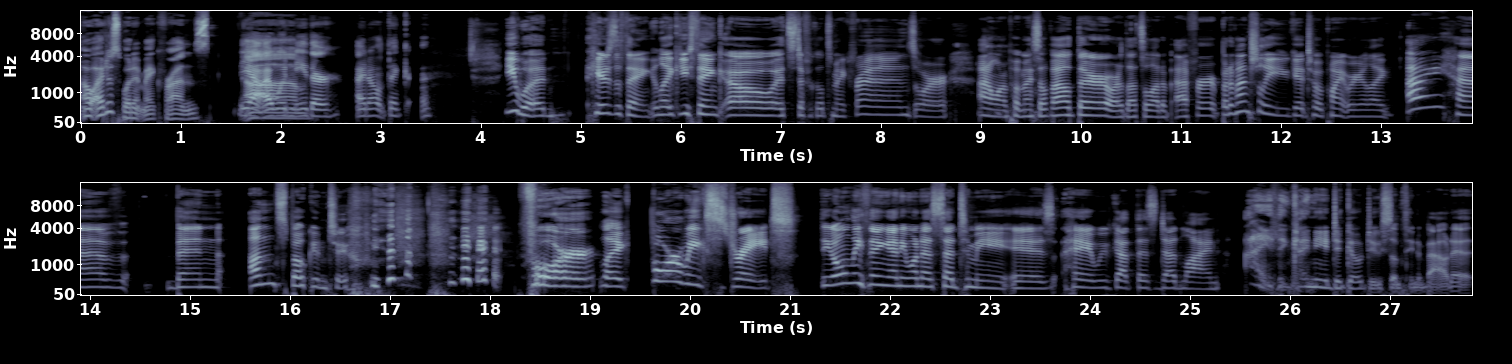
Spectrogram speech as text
oh, I just wouldn't make friends. Yeah, I wouldn't Um, either. I don't think. You would. Here's the thing. Like you think, oh, it's difficult to make friends or I don't want to put myself out there or that's a lot of effort, but eventually you get to a point where you're like, I have been unspoken to for like 4 weeks straight. The only thing anyone has said to me is, "Hey, we've got this deadline. I think I need to go do something about it."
